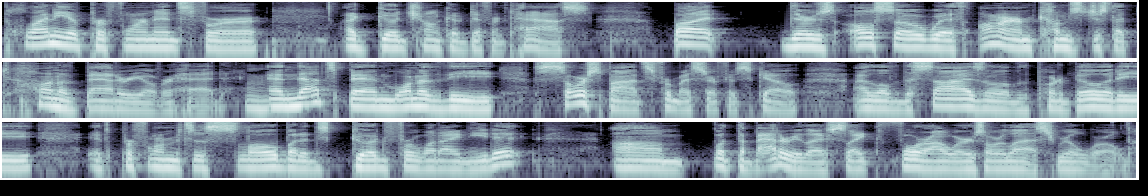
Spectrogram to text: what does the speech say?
plenty of performance for a good chunk of different tasks. But there's also with ARM comes just a ton of battery overhead. Mm-hmm. And that's been one of the sore spots for my Surface Go. I love the size. I love the portability. Its performance is slow, but it's good for what I need it. Um, but the battery life's like four hours or less real world.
